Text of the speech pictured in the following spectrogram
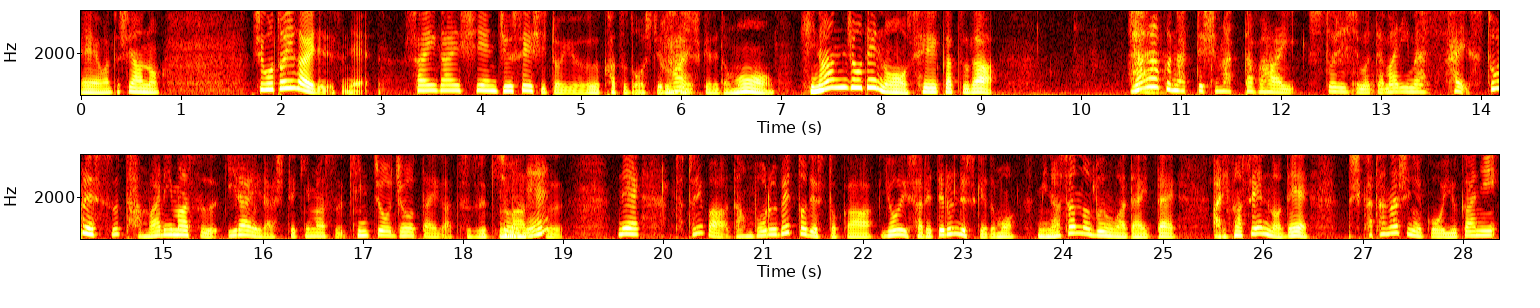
えー、私あの仕事以外でですね災害支援重生士という活動をしてるんですけれども、はい、避難所での生活が長くなってしまった場合、はい、ストレスもたまります。はいストレスたまります。イライラしてきます。緊張状態が続きます、ね、で例えば段ボールベッドですとか用意されてるんですけども皆さんの分はだいたいありませんので仕方なしにこう床に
